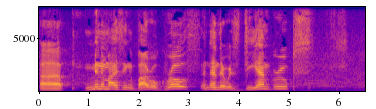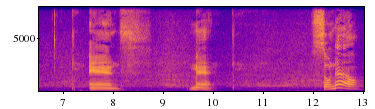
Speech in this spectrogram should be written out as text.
uh, minimizing viral growth and then there was dm groups. And man so now,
